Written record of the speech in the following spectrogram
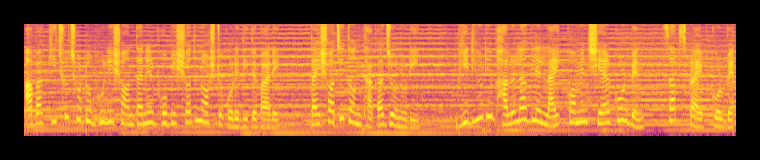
আবার কিছু ছোট ভুলই সন্তানের ভবিষ্যৎ নষ্ট করে দিতে পারে, তাই সচেতন থাকা জরুরি। ভিডিওটি ভালো লাগলে লাইক, কমেন্ট, শেয়ার করবেন, সাবস্ক্রাইব করবেন।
